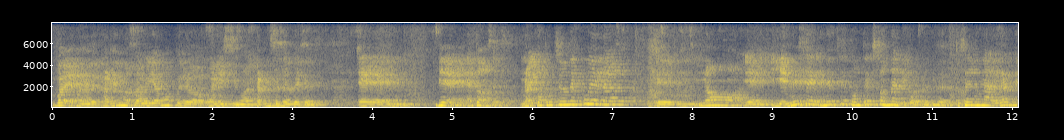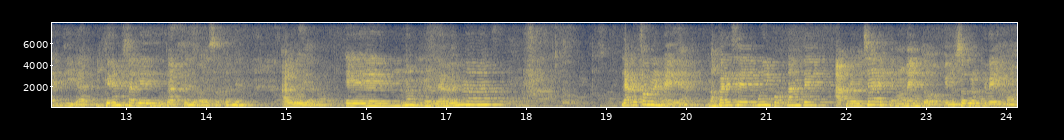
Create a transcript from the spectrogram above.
Bueno, del jardín no sabíamos, pero buenísimo, el jardín 66. Eh, bien, entonces, no hay construcción de escuelas, eh, no, eh, y en ese, en ese contexto nadie puede aprender. Entonces es una gran mentira y queremos salir a disputárselo eso también, al gobierno. Eh, no quiero olvidar de nada. La reforma en media. Nos parece muy importante aprovechar este momento que nosotros creemos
